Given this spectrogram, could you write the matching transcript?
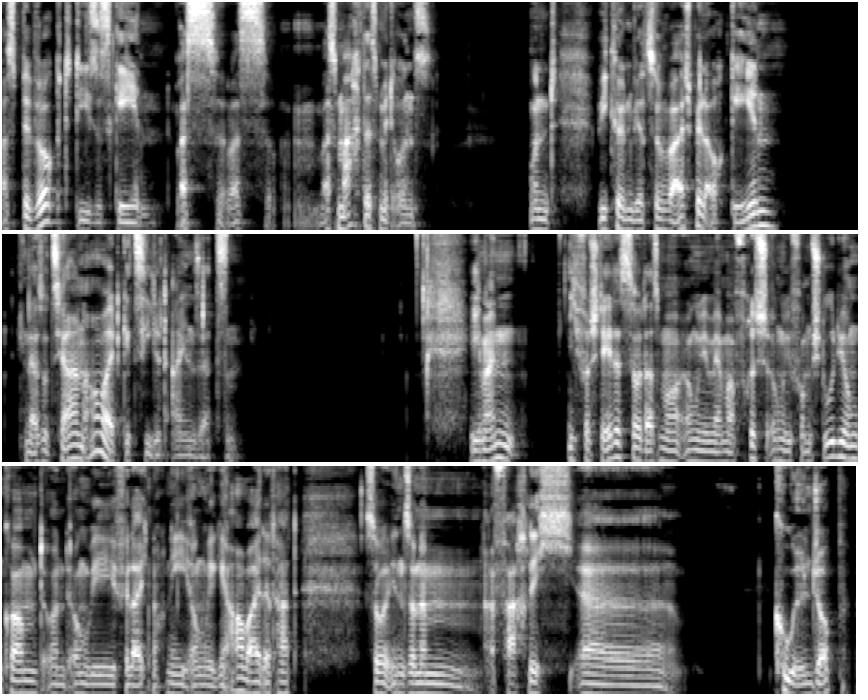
Was bewirkt dieses Gehen? Was, was, was macht es mit uns? Und wie können wir zum Beispiel auch Gehen in der sozialen Arbeit gezielt einsetzen? Ich meine, ich verstehe das so, dass man irgendwie, wenn man frisch irgendwie vom Studium kommt und irgendwie vielleicht noch nie irgendwie gearbeitet hat, so in so einem fachlich äh, coolen Job,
